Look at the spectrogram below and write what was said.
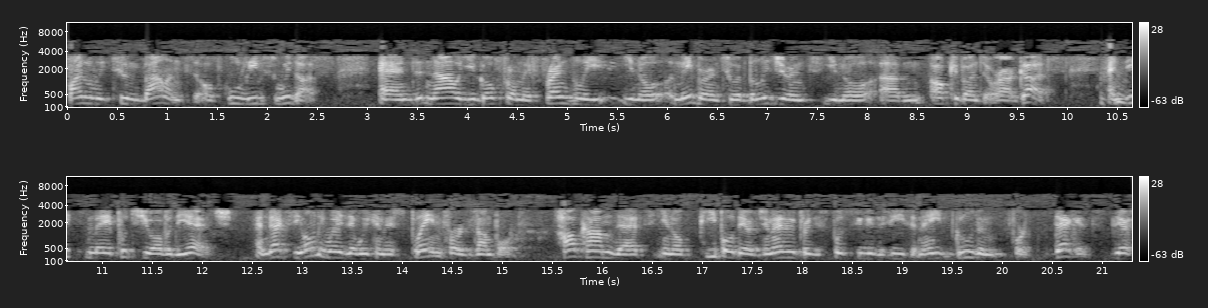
finely tuned balance of who lives with us. And now you go from a friendly, you know, neighbor into a belligerent, you know, um, occupant of our guts, and this may put you over the edge. And that's the only way that we can explain, for example, how come that you know people they are genetically predisposed to celiac disease and ate gluten for decades they're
